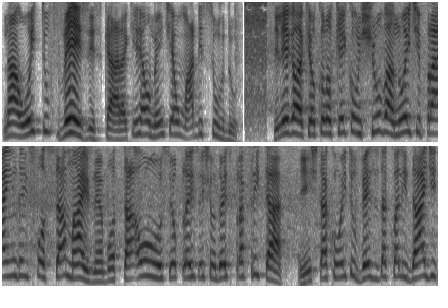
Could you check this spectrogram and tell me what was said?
na 8 vezes, cara, que realmente é um absurdo. Se liga, ó, que eu coloquei com chuva à noite pra ainda esforçar mais, né? Botar o seu Playstation 2 pra fritar. A gente tá com 8 vezes a qualidade,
